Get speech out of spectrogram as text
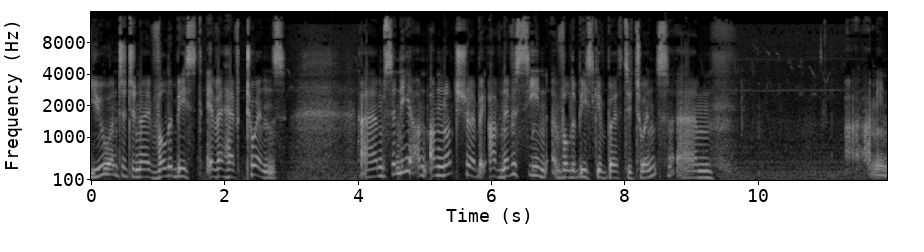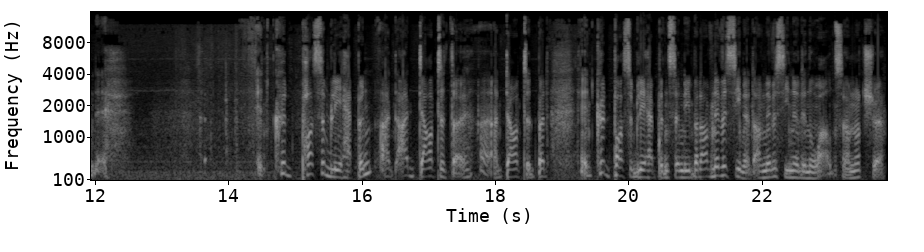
you wanted to know if wildebeest ever have twins. Um, Cindy, I'm, I'm not sure, but I've never seen a wildebeest give birth to twins. Um, I mean, it could possibly happen. I, I doubt it, though. I, doubt it, but it could possibly happen, Cindy. But I've never seen it. I've never seen it in the wild, so I'm not sure.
